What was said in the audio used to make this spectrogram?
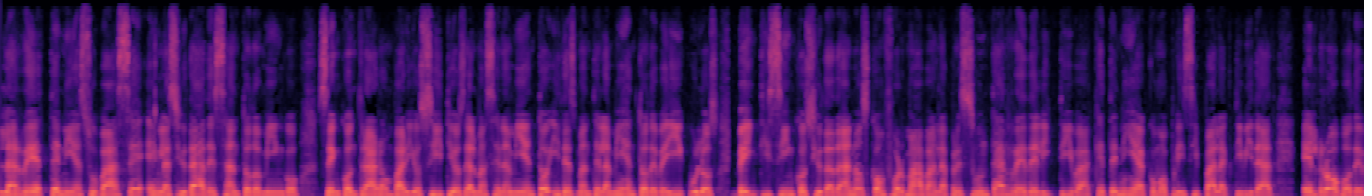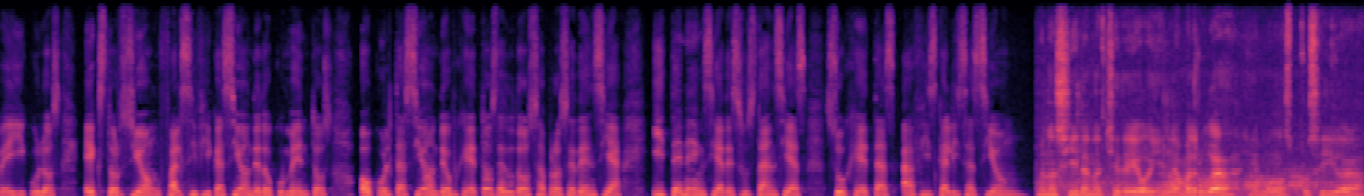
La red tenía su base en la ciudad de Santo Domingo. Se encontraron varios sitios de almacenamiento y desmantelamiento de vehículos. 25 ciudadanos conformaban la presunta red delictiva que tenía como principal actividad el robo de vehículos, extorsión, falsificación de documentos, ocultación de objetos de dudosa procedencia y tenencia de sustancias sujetas a fiscalización. Bueno, sí, la noche de hoy, en la madrugada, hemos procedido a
